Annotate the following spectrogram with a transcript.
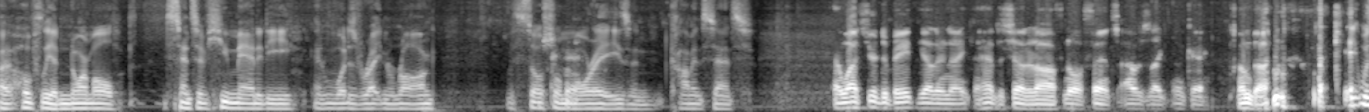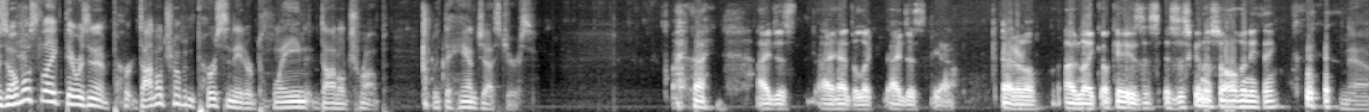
a, hopefully a normal sense of humanity and what is right and wrong with social mores and common sense. I watched your debate the other night. I had to shut it off. No offense. I was like, okay, I'm done. It was almost like there was an imper- Donald Trump impersonator playing Donald Trump with the hand gestures. I, I just, I had to look. I just, yeah, I don't know. I'm like, okay, is this, is this going to solve anything? No.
